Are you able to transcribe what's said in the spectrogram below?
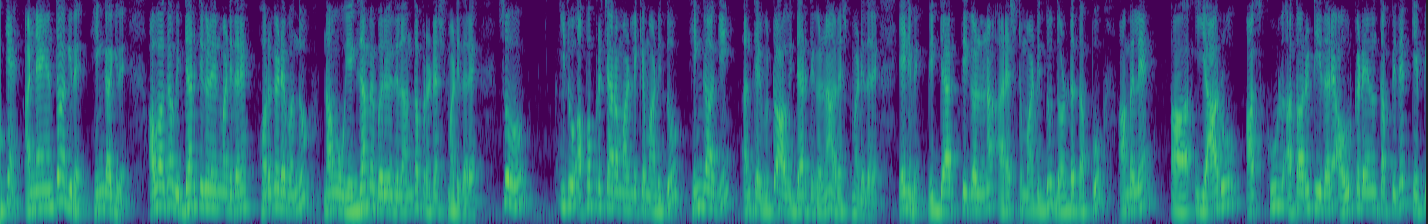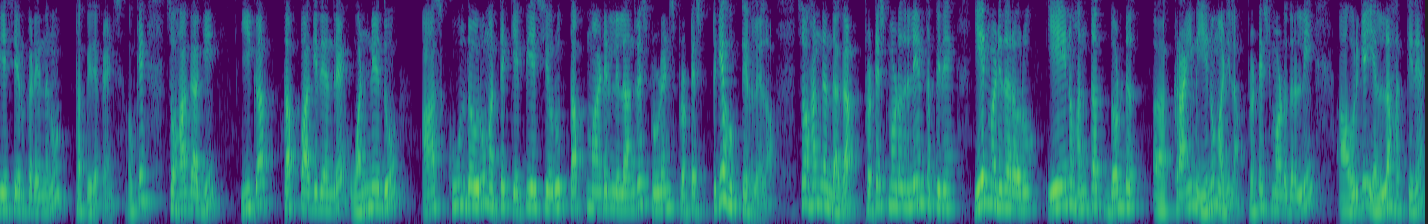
ಓಕೆ ಅನ್ಯಾಯ ಅಂತೂ ಆಗಿದೆ. ಹಿಂಗಾಗಿದೆ. ಆವಾಗ ವಿದ್ಯಾರ್ಥಿಗಳು ಏನು ಮಾಡಿದ್ದಾರೆ? ಹೊರಗಡೆ ಬಂದು ನಾವು ಎಕ್ಸಾಮೇ ಬರೆಯೋದಿಲ್ಲ ಅಂತ ಪ್ರೊಟೆಸ್ಟ್ ಮಾಡಿದ್ದಾರೆ. ಸೊ ಇದು ಅಪಪ್ರಚಾರ ಮಾಡಲಿಕ್ಕೆ ಮಾಡಿದ್ದು, ಹಿಂಗಾಗಿ ಅಂತ ಹೇಳ್ಬಿಟ್ಟು ಆ ವಿದ್ಯಾರ್ಥಿಗಳನ್ನ ಅರೆಸ್ಟ್ ಮಾಡಿದ್ದಾರೆ. ಏನಿವೆ ವಿದ್ಯಾರ್ಥಿಗಳನ್ನ ಅರೆಸ್ಟ್ ಮಾಡಿದ್ದು ದೊಡ್ಡ ತಪ್ಪು. ಆಮೇಲೆ ಯಾರು ಆ ಸ್ಕೂಲ್ ಅಥಾರಿಟಿ ಇದ್ದಾರೆ ಅವ್ರ ಕಡೆಯೂ ತಪ್ಪಿದೆ ಕೆ ಪಿ ಎಸ್ ಸಿ ಅವ್ರ ಕಡೆಯಿಂದನೂ ತಪ್ಪಿದೆ ಫ್ರೆಂಡ್ಸ್, ಓಕೆ? ಸೊ, ಹಾಗಾಗಿ ಈಗ ತಪ್ಪಾಗಿದೆ ಅಂದರೆ ಒಂದನೇದು ಆ ಸ್ಕೂಲ್ದವರು ಮತ್ತು ಕೆ ಪಿ ಎಸ್ ಸಿಯವರು ತಪ್ಪು ಮಾಡಿರಲಿಲ್ಲ ಅಂದರೆ ಸ್ಟೂಡೆಂಟ್ಸ್ ಪ್ರೊಟೆಸ್ಟ್ಗೆ ಹೋಗ್ತಿರಲಿಲ್ಲ. ಸೊ ಹಂಗಂದಾಗ ಪ್ರೊಟೆಸ್ಟ್ ಮಾಡೋದ್ರಲ್ಲಿ ಏನು ತಪ್ಪಿದೆ? ಏನು ಮಾಡಿದ್ದಾರೆ ಅವರು? ಏನು ಅಂಥ ದೊಡ್ಡ ಕ್ರೈಮ್ ಏನೂ ಮಾಡಿಲ್ಲ. ಪ್ರೊಟೆಸ್ಟ್ ಮಾಡೋದ್ರಲ್ಲಿ ಅವ್ರಿಗೆ ಎಲ್ಲ ಹಕ್ಕಿದೆ.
